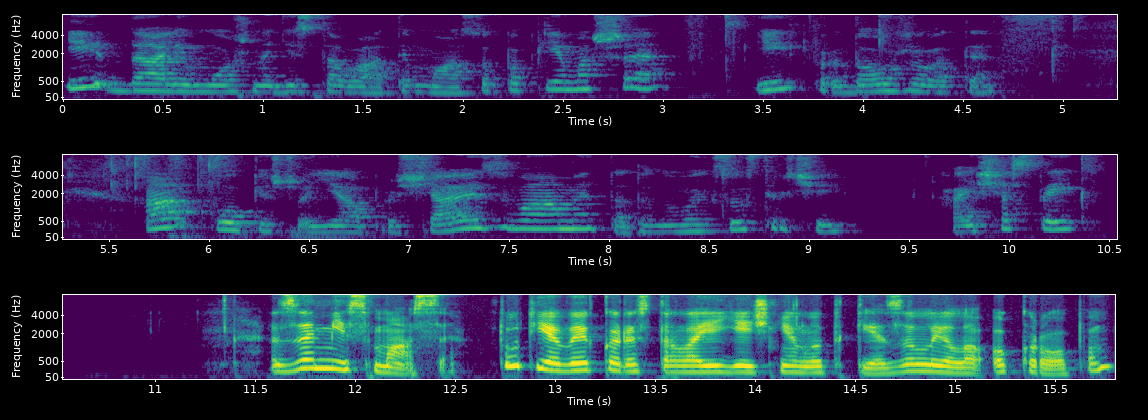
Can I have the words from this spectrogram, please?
І далі можна діставати масу пап'є-маше і продовжувати. А поки що я прощаюсь з вами та до нових зустрічей. Хай щастить! Заміс маси. Тут я використала яєчні лотки, залила окропом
